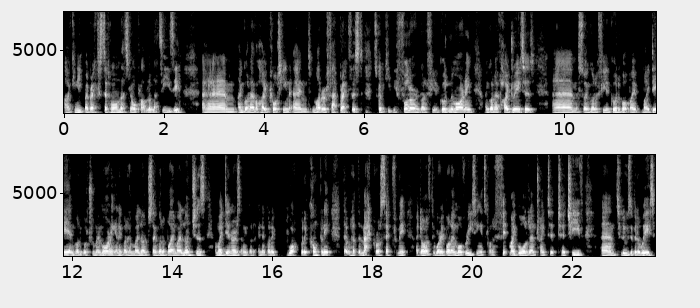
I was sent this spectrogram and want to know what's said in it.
I can eat my breakfast at home. That's no problem. That's easy. Um, I'm going to have a high protein and moderate fat breakfast. It's going to keep me fuller. I'm going to feel good in the morning. I'm going to have hydrated. Um, so I'm going to feel good about my, my day. I'm going to go through my morning and I'm going to have my lunch. So I'm going to buy my lunches and my dinners and I'm going to, and I'm going to work with a company that will have the macro set for me. I don't have to worry about I'm overeating. It's going to fit my goal that I'm trying to, to achieve um, to lose a bit of weight.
